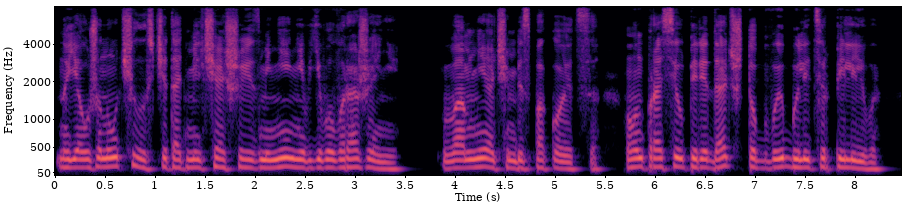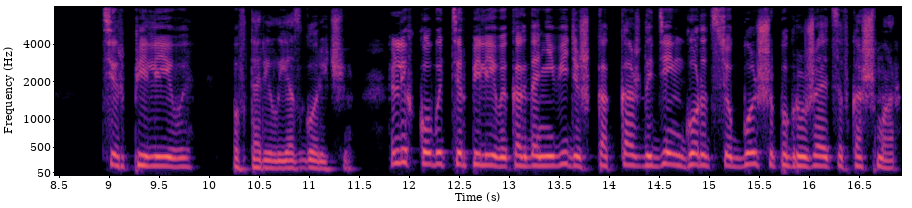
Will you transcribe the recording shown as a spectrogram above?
но я уже научилась читать мельчайшие изменения в его выражении. «Вам не о чем беспокоиться. Он просил передать, чтобы вы были терпеливы». «Терпеливы», — повторил я с горечью. Легко быть терпеливой, когда не видишь, как каждый день город все больше погружается в кошмар».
